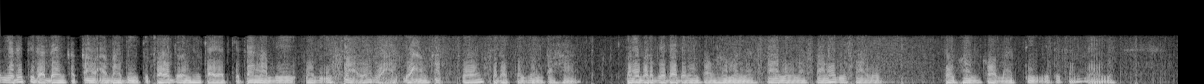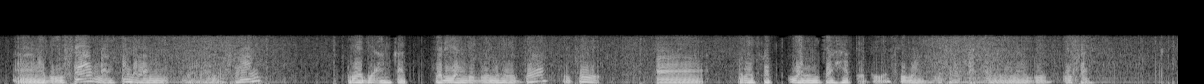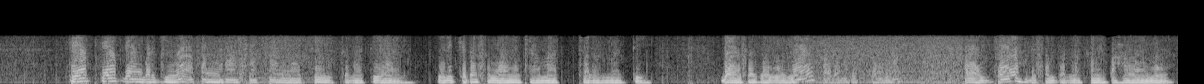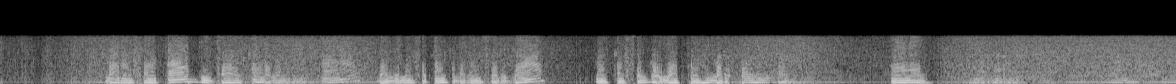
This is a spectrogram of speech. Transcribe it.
jadi tidak ada yang kekal abadi kecuali dalam hikayat kita Nabi Nabi Isa ya dia, diangkat ke Sidratul Muntaha. Ini berbeda dengan pemahaman Nasrani. Nasrani disalib Tuhan kau mati itu kan ya. Nah, Nabi Isa masuk dalam dalam Islam dia diangkat. Jadi yang dibunuh itu itu uh, yang jahat itu ya Simon diceritakan dengan Nabi Isa. Tiap-tiap yang berjiwa akan merasakan mati kematian. Jadi kita semuanya camat, calon mati. Dan sesungguhnya kalau bersama sajalah disempurnakan pahalamu. Barang siapa dijauhkan dalam neraka dan dimasukkan ke dalam surga, maka sungguh ia telah beruntung. Nah, ini.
